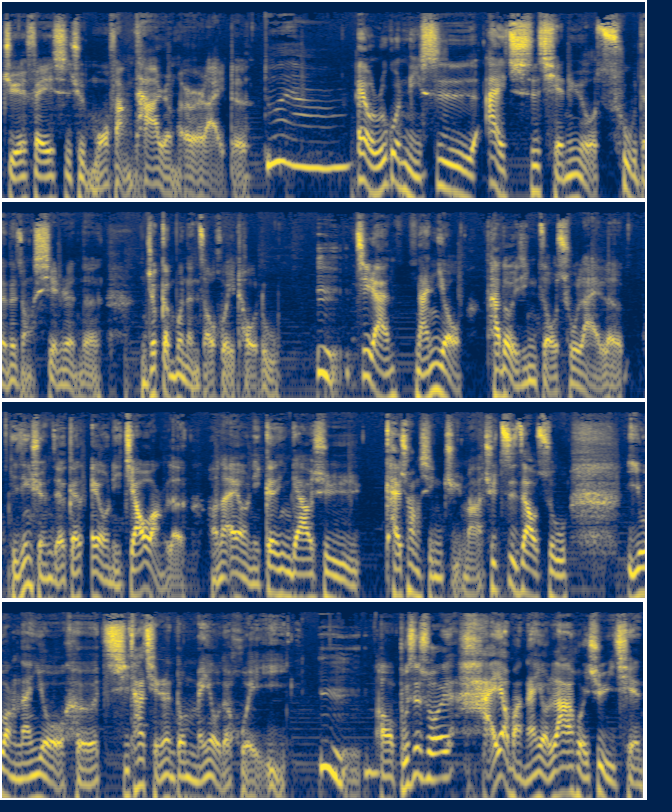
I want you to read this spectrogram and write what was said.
绝非是去模仿他人而来的。对啊。还有，如果你是爱吃前女友醋的那种现任的，你就更不能走回头路。嗯，既然男友他都已经走出来了，已经选择跟 L 你交往了，好，那 L 你更应该要去开创新局嘛，去制造出以往男友和其他前任都没有的回忆。嗯，哦，不是说还要把男友拉回去以前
